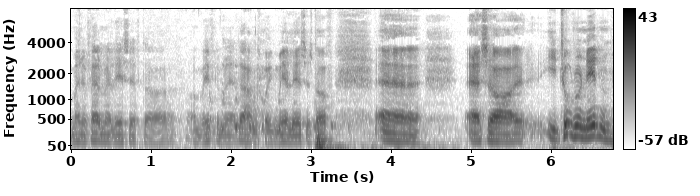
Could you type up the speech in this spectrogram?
man er færdig med at læse efter, om eftermiddagen, der har man sgu ikke mere at læse stof. Uh, altså, i 2019,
